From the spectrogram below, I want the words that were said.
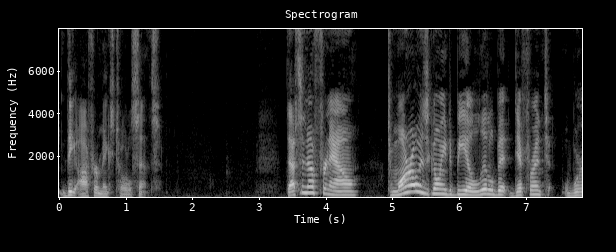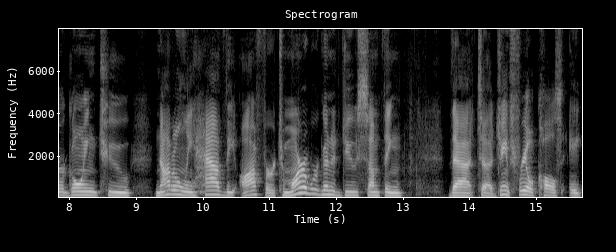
the offer makes total sense. That's enough for now. Tomorrow is going to be a little bit different. We're going to not only have the offer, tomorrow we're going to do something that uh, James Friel calls a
